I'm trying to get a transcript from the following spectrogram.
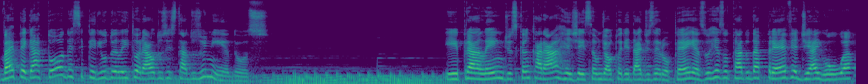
Vai pegar todo esse período eleitoral dos Estados Unidos. E para além de escancarar a rejeição de autoridades europeias, o resultado da prévia de Iowa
